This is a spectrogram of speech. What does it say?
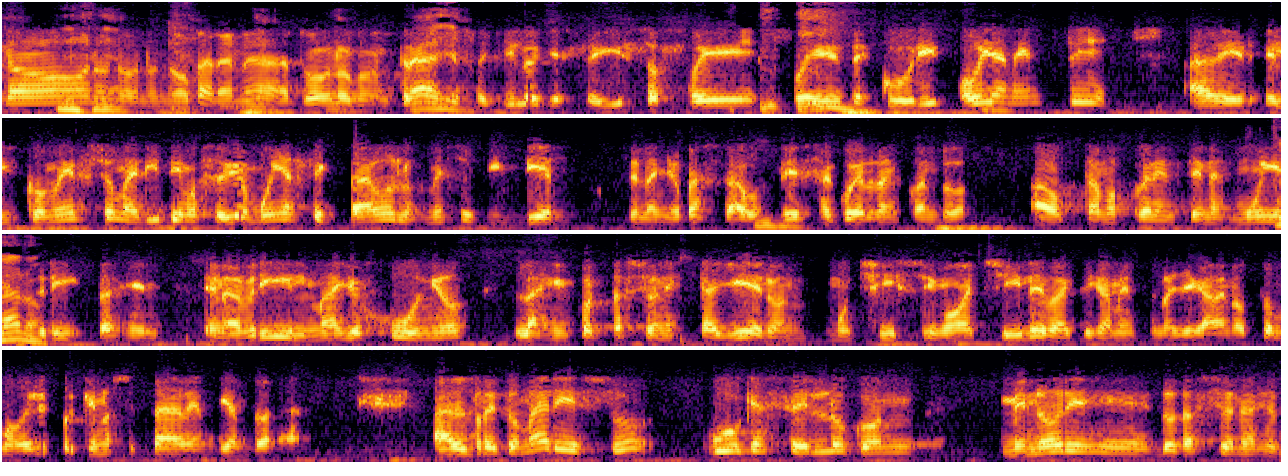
No, no, no, no, no, para nada, todo lo contrario. Aquí lo que se hizo fue, fue descubrir, obviamente, a ver, el comercio marítimo se vio muy afectado en los meses de invierno del año pasado. Ustedes se acuerdan cuando adoptamos cuarentenas muy claro. estrictas en, en abril, mayo, junio, las importaciones cayeron muchísimo a Chile, prácticamente no llegaban automóviles porque no se estaba vendiendo nada. Al retomar eso, hubo que hacerlo con menores dotaciones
